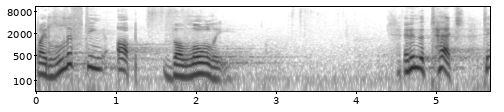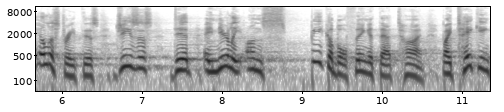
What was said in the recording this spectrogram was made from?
by lifting up the lowly. And in the text, to illustrate this, Jesus did a nearly unspeakable thing at that time by taking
